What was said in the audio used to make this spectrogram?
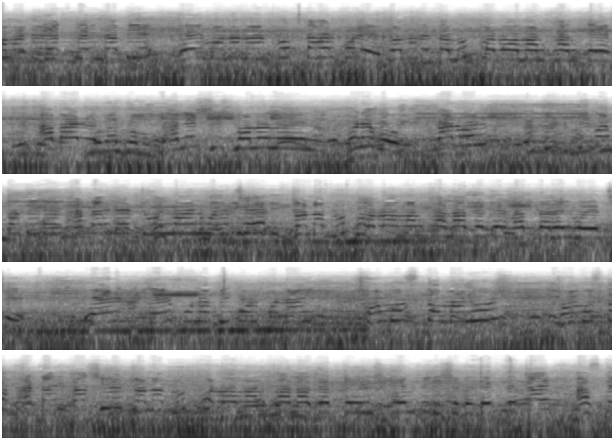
আমাদের একটাই দাবি, এই মনোনয়ন প্রত্যাহার করে জননেতা লুৎফর রহমান খানকে আবার ধানের শীষ মনোনয়ন করা হোক। কারণ বিগত দিনে ঘাটাইলের যে উন্নয়ন হয়েছে, জনাব লুৎফর রহমান খান আজাদের হাত দ্বারাই হয়েছে। এর এর কোনো বিকল্প নাই। সমস্ত মানুষ, সমস্ত ঘাটাইবাসী জনাব লুৎফর রহমান খান আজাদকে এমপি হিসেবে দেখতে চায় আজকে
